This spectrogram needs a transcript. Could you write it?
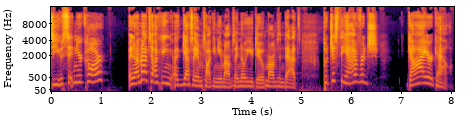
Do you sit in your car? And i'm not talking uh, yes i am talking to you moms. I know you do moms and dads. But just the average guy or gal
